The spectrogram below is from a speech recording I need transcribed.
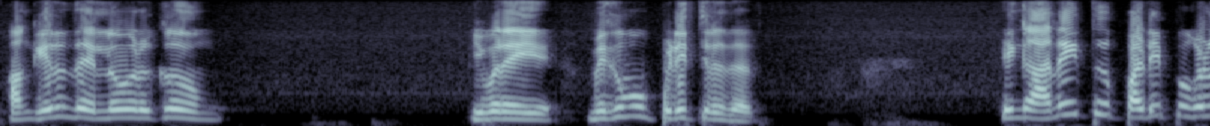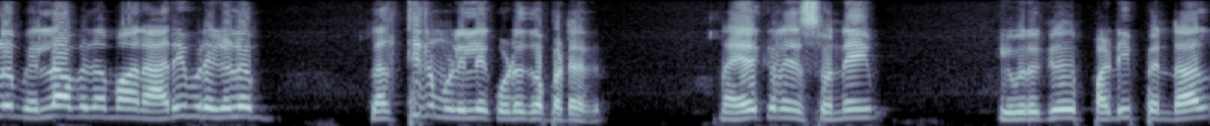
அங்கிருந்த எல்லோருக்கும் இவரை மிகவும் பிடித்திருந்தது. இங்கு அனைத்து படிப்புகளும் எல்லா விதமான அறிவுரைகளும் லத்தீன் மொழியிலே கொடுக்கப்பட்டது. நான் ஏற்கனவே சொன்னேன் இவருக்கு படிப்பென்றால்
